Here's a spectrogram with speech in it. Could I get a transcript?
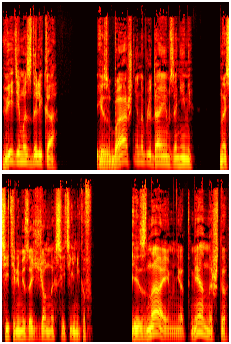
видим издалека, из башни наблюдаем за ними, носителями зажженных светильников, и знаем неотменно, что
